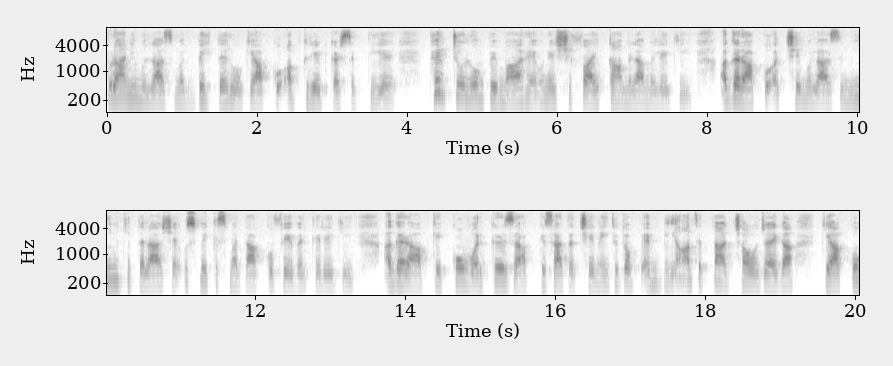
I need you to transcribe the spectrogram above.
पुरानी मुलाजमत बेहतर हो के आपको अपग्रेड कर सकती है। फिर जो लोग बीमार हैं, उन्हें शिफाई कामिला मिलेगी। अगर आपको अच्छे मुलाजमीन की तलाश है, उसमें किस्मत आपको फेवर करेगी। अगर आपके को वर्कर्स आपके साथ अच्छे नहीं थे तो एम्बियांस इतना अच्छा हो जाएगा कि आपको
